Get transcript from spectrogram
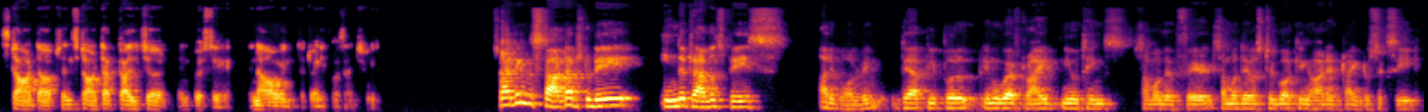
startups and startup culture in per se now in the 21st century? So I think the startups today in the travel space are evolving. There are people you know, who have tried new things. Some of them failed. Some of them are still working hard and trying to succeed.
